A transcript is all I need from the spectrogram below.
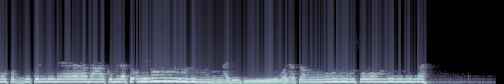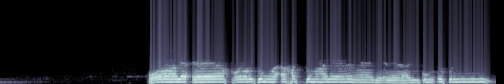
مصدق لما معكم لتؤمنن به ولتنصرنه. قال أقررتم وأخذتم على ذلكم إصري.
